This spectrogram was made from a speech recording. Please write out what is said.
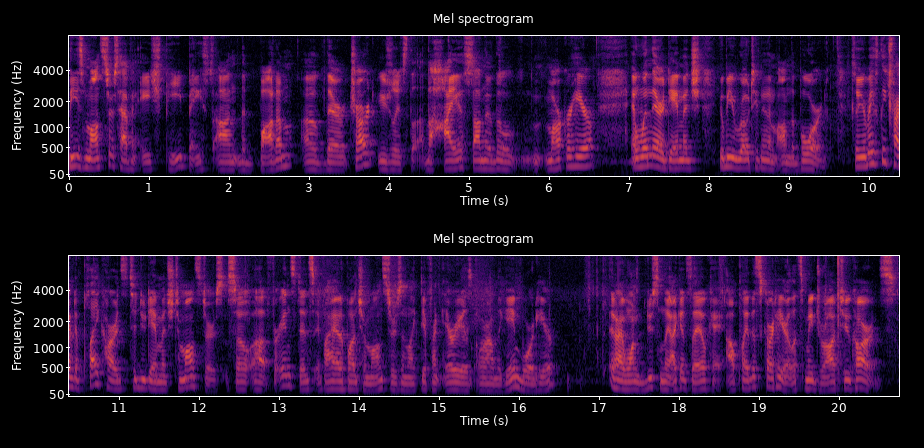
These monsters have an HP based on the bottom of their chart. Usually it's the, the highest on their little marker here. And when they're damaged, you'll be rotating them on the board. So you're basically trying to play cards to do damage to monsters. So uh, for instance, if I had a bunch of monsters in like different areas around the game board here, and I wanted to do something, I could say, okay, I'll play this card here. Let's me draw two cards.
